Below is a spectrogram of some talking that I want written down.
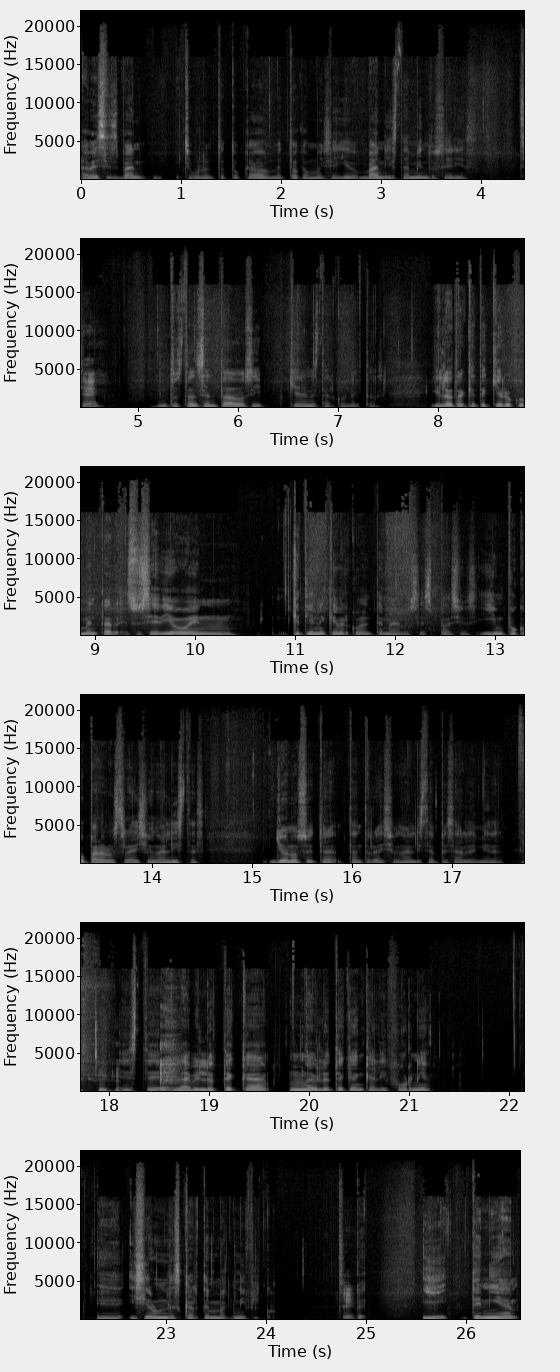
A veces van, seguramente te ha tocado, me toca muy seguido, van y están viendo series. Sí. Entonces están sentados y quieren estar conectados. Y la otra que te quiero comentar sucedió en que tiene que ver con el tema de los espacios y un poco para los tradicionalistas. Yo no soy tra- tan tradicionalista a pesar de mi edad. Este, la biblioteca, una biblioteca en California, eh, hicieron un descarte magnífico Sí. Y tenían,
